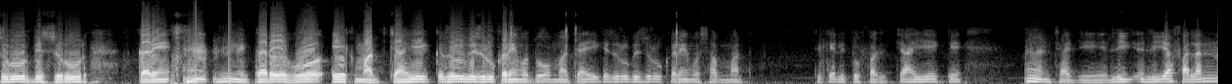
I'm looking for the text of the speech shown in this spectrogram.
ضرور بھی ضرور کریں، کرے وہ ایک مرد۔ چاہیے کہ ضرور بھی ضرور کریں وہ دو مرد۔ چاہیے کہ ضرور بھی ضرور کریں وہ سب مرد۔ ٹھیک ہے لطفل چاہیے کہ اچھا جی لیا فلن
